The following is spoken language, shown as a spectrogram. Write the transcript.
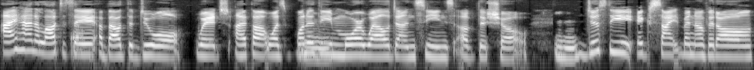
I had a lot to say about the duel, which I thought was one of the more well done scenes of the show. hmm Just the excitement of it all.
